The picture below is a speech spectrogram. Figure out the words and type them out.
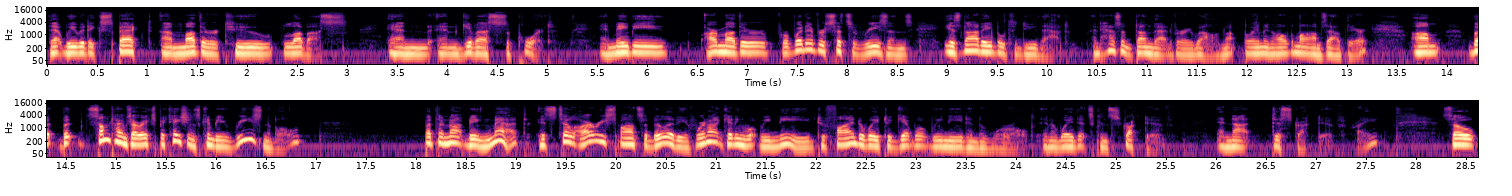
that we would expect a mother to love us and and give us support. And maybe our mother, for whatever sets of reasons, is not able to do that and hasn't done that very well. I'm not blaming all the moms out there, um, but but sometimes our expectations can be reasonable, but they're not being met. It's still our responsibility if we're not getting what we need to find a way to get what we need in the world in a way that's constructive and not destructive. Right. So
